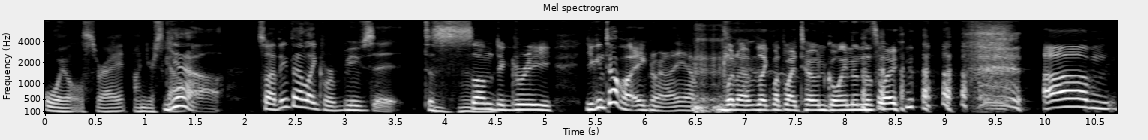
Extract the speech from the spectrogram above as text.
oils right on your scalp. Yeah. So I think that like removes it to Mm-hmm. some degree. You can tell how ignorant I am when I'm like with my tone going in this way. um,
